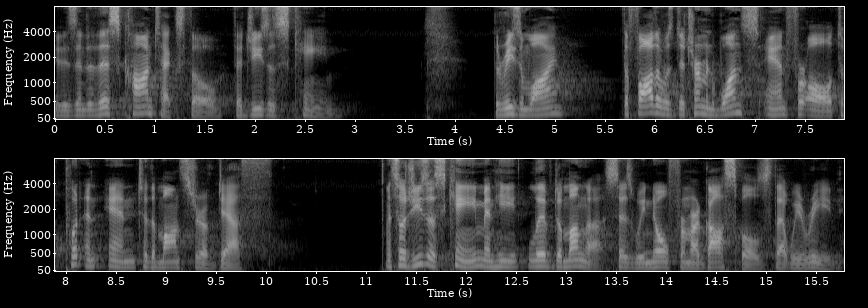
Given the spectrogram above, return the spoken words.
It is into this context, though, that Jesus came. The reason why? The Father was determined once and for all to put an end to the monster of death. And so Jesus came and he lived among us, as we know from our Gospels that we read.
